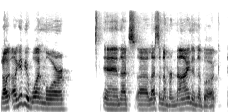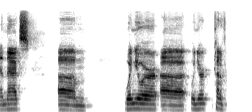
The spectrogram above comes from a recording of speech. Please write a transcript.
And I'll, I'll give you one more, and that's uh, lesson number nine in the book, and that's um, when you're uh, when you're kind of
